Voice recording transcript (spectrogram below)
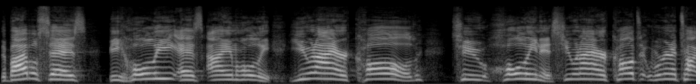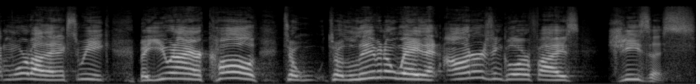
The Bible says, Be holy as I am holy. You and I are called to holiness. You and I are called to, we're going to talk more about that next week, but you and I are called to, to live in a way that honors and glorifies Jesus.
